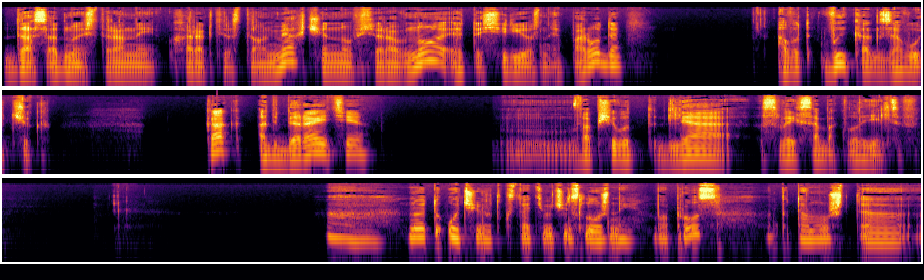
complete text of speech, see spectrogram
да, с одной стороны, характер стал мягче, но все равно это серьезная порода. А вот вы, как заводчик, как отбираете вообще вот для своих собак-владельцев? Ну, это очень, вот, кстати, очень сложный вопрос, потому что э,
